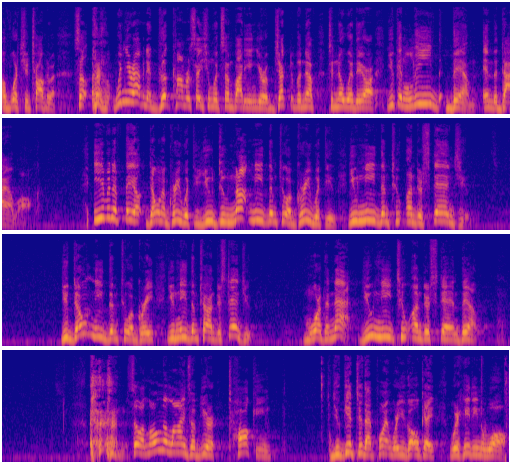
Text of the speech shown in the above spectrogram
of what you're talking about. So when you're having a good conversation with somebody and you're objective enough to know where they are, you can lead them in the dialogue. Even if they don't agree with you, you do not need them to agree with you. You need them to understand you. You don't need them to agree, you need them to understand you. More than that, you need to understand them. so, along the lines of your talking, you get to that point where you go, okay, we're hitting the wall.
